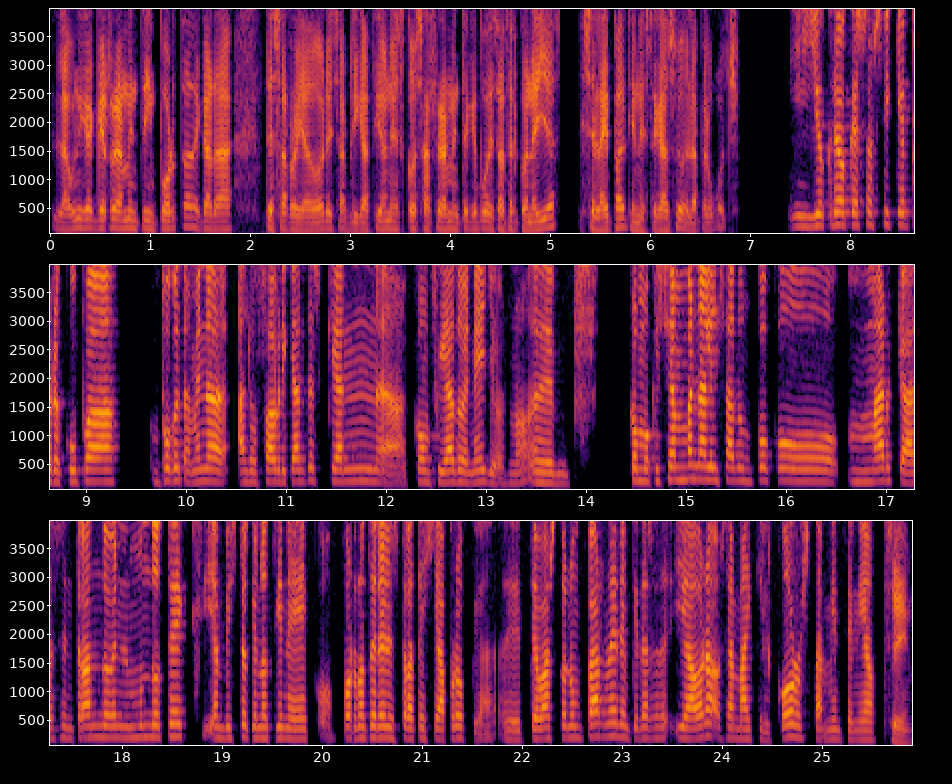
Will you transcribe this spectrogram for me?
la única que realmente importa de cara a desarrolladores, aplicaciones, cosas realmente que puedes hacer con ellas, es el iPad y en este caso el Apple Watch. Y yo creo que eso sí que preocupa un poco también a, a los fabricantes que han uh, confiado en ellos, ¿no? Eh, como que se han banalizado un poco marcas entrando en el mundo tech y han visto que no tiene eco por no tener estrategia propia. Eh, te vas con un partner, empiezas a, y ahora, o sea, Michael Kors también tenía. Sí.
